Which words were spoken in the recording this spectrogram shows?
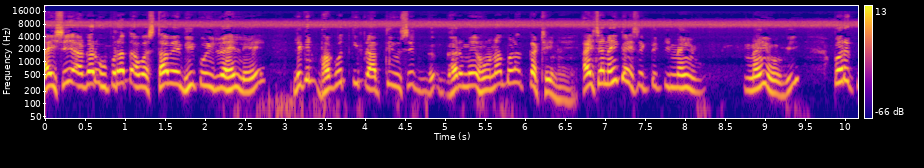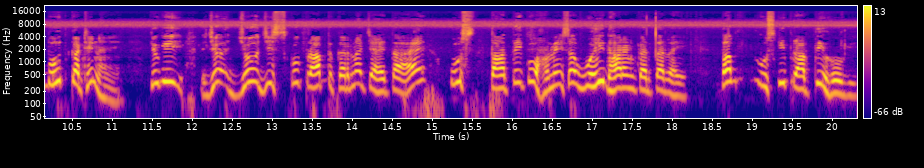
ऐसे अगर उपरत अवस्था में भी कोई रह ले लेकिन भगवत की प्राप्ति उसे घर में होना बड़ा कठिन है। ऐसा नहीं कह सकते कि नहीं नहीं होगी, पर बहुत कठिन है, क्योंकि जो जो जिसको प्राप्त करना चाहता है, उस तांते को हमेशा वही धारण करता रहे, तब उसकी प्राप्ति होगी।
